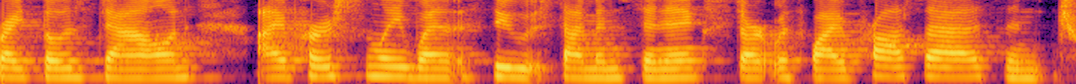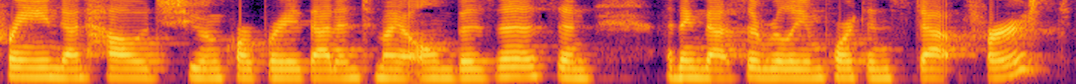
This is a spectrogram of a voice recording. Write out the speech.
Write those down. I personally went through Simon Sinek's Start with Why process and trained on how to incorporate that into my own business. And I think that's a really important step first.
